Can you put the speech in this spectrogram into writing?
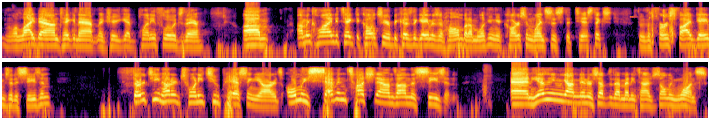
Well, lie down, take a nap, make sure you get plenty of fluids there. Um, I'm inclined to take the Colts here because the game is at home, but I'm looking at Carson Wentz's statistics through the first five games of the season. 1,322 passing yards, only seven touchdowns on the season. And he hasn't even gotten intercepted that many times, it's only once.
